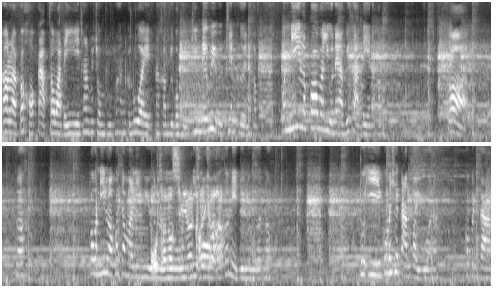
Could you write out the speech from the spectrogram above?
เอาล่ะก็ขอกราบสวัสดีท่านผู้ชมทุกท่านกันด้วยนะครับอยู่กับผมกินเดวิลอีกเช่นเคยนะครับ วันนี้เราก็มาอยู่ในอภิสาเดนะครับ ก็ก็ก็วันนี้เราก็จะมารีวิวดีโออัลเทอร์เนทยูนิเวิร์สเนาะตัวอีก็ไม่ใช่การต่อยวัวนะ ก็เป็นการ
